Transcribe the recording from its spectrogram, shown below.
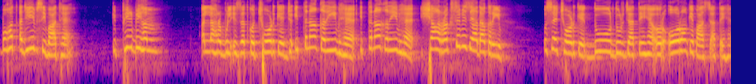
بہت عجیب سی بات ہے کہ پھر بھی ہم اللہ رب العزت کو چھوڑ کے جو اتنا قریب ہے، اتنا قریب ہے، شاہ رگ سے بھی زیادہ قریب، اسے چھوڑ کے دور دور جاتے ہیں اور اوروں کے پاس جاتے ہیں۔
